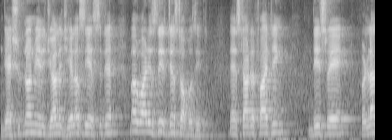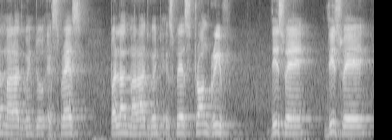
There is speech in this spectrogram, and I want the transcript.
there should not be any jealousy yesterday, but what is this? Just opposite. They started fighting this way, Prahlad Maharaj going to express, Prahlad Maharaj going to express strong grief. This way, this way,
